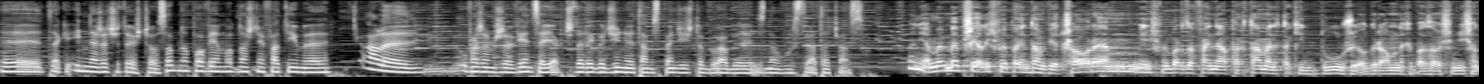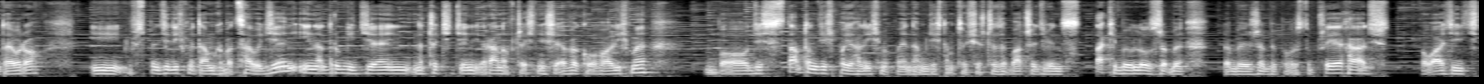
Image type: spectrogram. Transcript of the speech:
Yy, takie inne rzeczy to jeszcze osobno powiem odnośnie Fatimy, ale uważam, że więcej jak 4 godziny tam spędzić to byłaby znowu strata czasu. No nie, my, my przyjechaliśmy, pamiętam, wieczorem. Mieliśmy bardzo fajny apartament, taki duży, ogromny, chyba za 80 euro. I spędziliśmy tam chyba cały dzień i na drugi dzień, na trzeci dzień rano wcześniej się ewakuowaliśmy, bo gdzieś stamtąd gdzieś pojechaliśmy, pamiętam, gdzieś tam coś jeszcze zobaczyć, więc taki był luz, żeby, żeby, żeby po prostu przyjechać, połazić.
